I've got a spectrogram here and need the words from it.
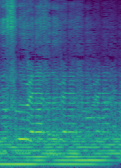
do forever.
